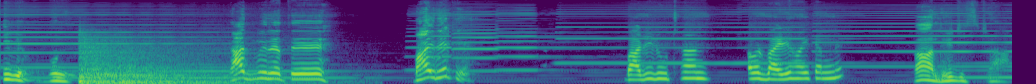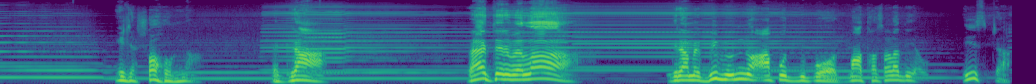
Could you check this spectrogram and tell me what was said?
কি ব্যাপার রাত বেরাতে বাইরে কে? বাড়ির উঠান আবার বাইরে হয় কেমনে? ডিস্টার্ব এটা শহর না এটা গ্রাম। রাতের বেলা গ্রামে বিভিন্ন আপদ বিপদ মাথা ছাড়া দেওয়া ডিস্টার্ব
